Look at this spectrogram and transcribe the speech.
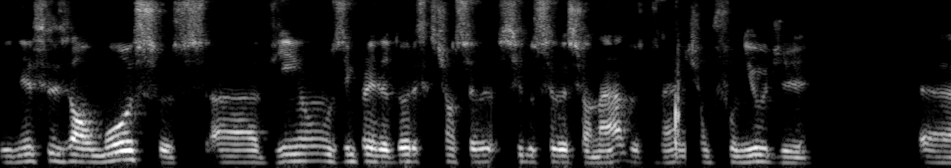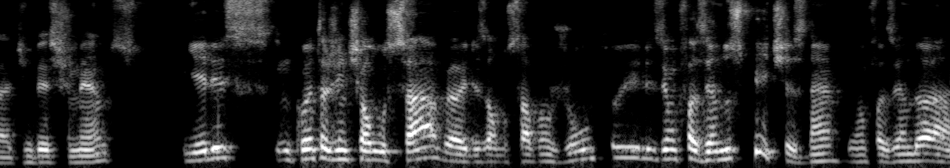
E nesses almoços uh, vinham os empreendedores que tinham sido selecionados, né? tinha um funil de eh, de investimentos. E eles, enquanto a gente almoçava, eles almoçavam junto e eles iam fazendo os pitches, né? Iam fazendo a,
